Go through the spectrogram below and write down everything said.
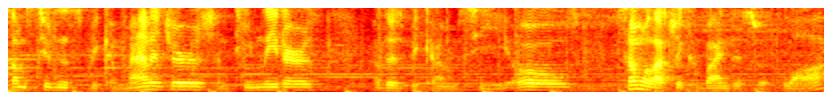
Some students become managers and team leaders, others become CEOs. Some will actually combine this with law.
